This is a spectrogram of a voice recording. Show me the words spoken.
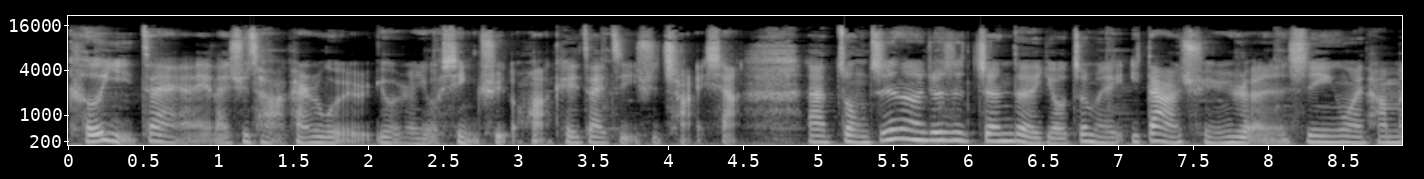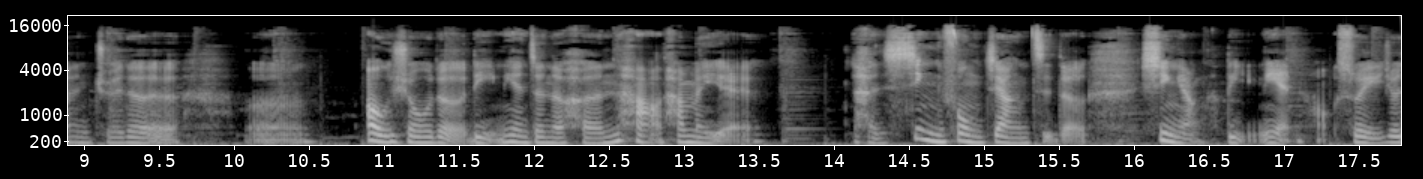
可以再来去查看，如果有人有兴趣的话，可以再自己去查一下。那总之呢，就是真的有这么一大群人，是因为他们觉得，呃，奥修的理念真的很好，他们也很信奉这样子的信仰理念，好，所以就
